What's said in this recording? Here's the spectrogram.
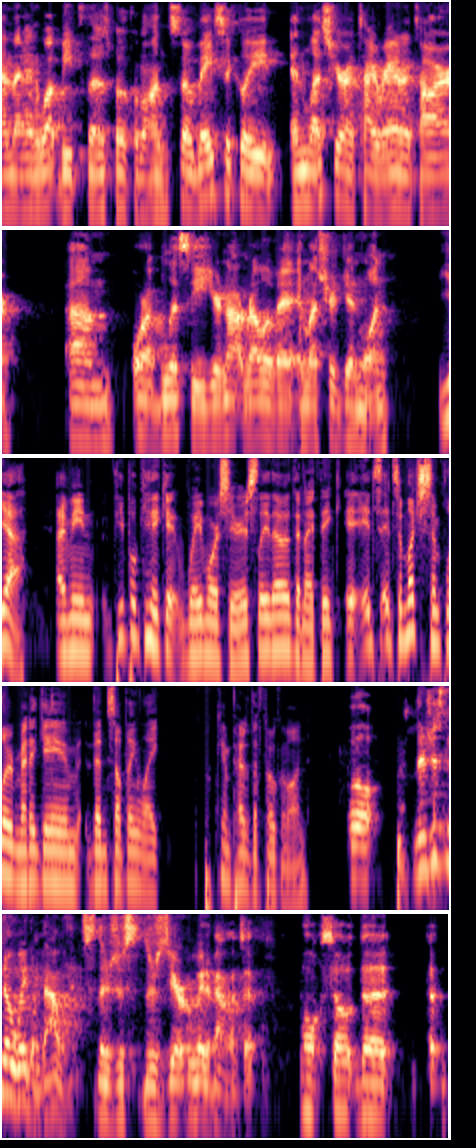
And then what beats those Pokemon. So basically, unless you're a Tyranitar um, or a Blissey, you're not relevant unless you're Gen One. Yeah. I mean, people take it way more seriously though than I think. It's it's a much simpler metagame than something like competitive Pokemon. Well, There's just no way to balance. There's just there's zero way to balance it. Well, so the the,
